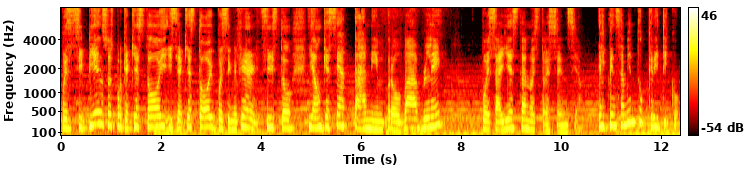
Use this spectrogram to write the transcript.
Pues si pienso es porque aquí estoy y si aquí estoy, pues significa que existo. Y aunque sea tan improbable, pues ahí está nuestra esencia. El pensamiento crítico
